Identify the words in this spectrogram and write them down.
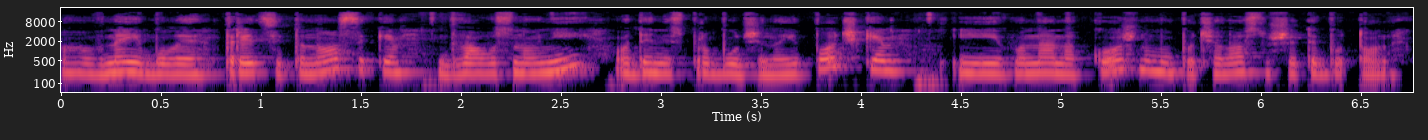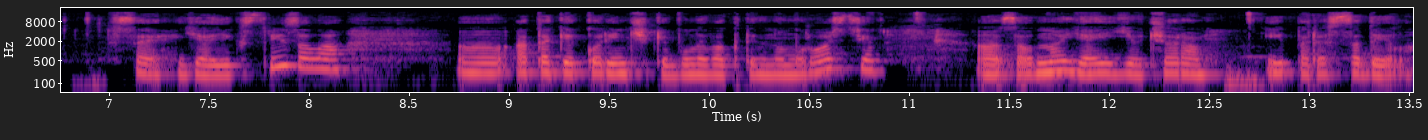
В неї були три цвітоносики, два основні, один із пробудженої почки, і вона на кожному почала сушити бутони. Все, я їх зрізала, е, а так як корінчики були в активному рості, е, заодно я її вчора і пересадила.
